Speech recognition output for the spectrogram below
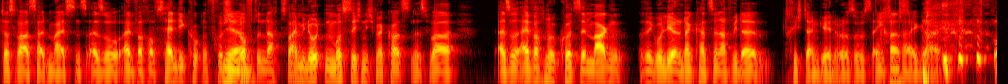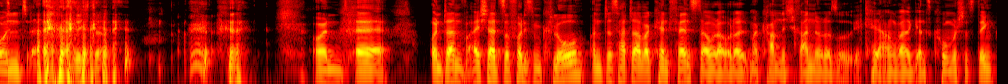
das war es halt meistens. Also einfach aufs Handy gucken, frische ja. Luft und nach zwei Minuten musste ich nicht mehr kotzen. Das war also einfach nur kurz den Magen regulieren und dann kannst du danach wieder trichtern gehen oder so. Ist eigentlich Krass. total egal. Und, und, äh, und dann war ich halt so vor diesem Klo und das hatte aber kein Fenster oder, oder man kam nicht ran oder so. Keine Ahnung, war ein ganz komisches Ding.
